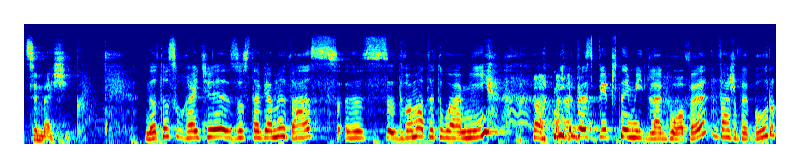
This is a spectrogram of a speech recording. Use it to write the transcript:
cymesik. No to słuchajcie, zostawiamy Was e, z dwoma tytułami niebezpiecznymi dla głowy. Wasz wybór.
